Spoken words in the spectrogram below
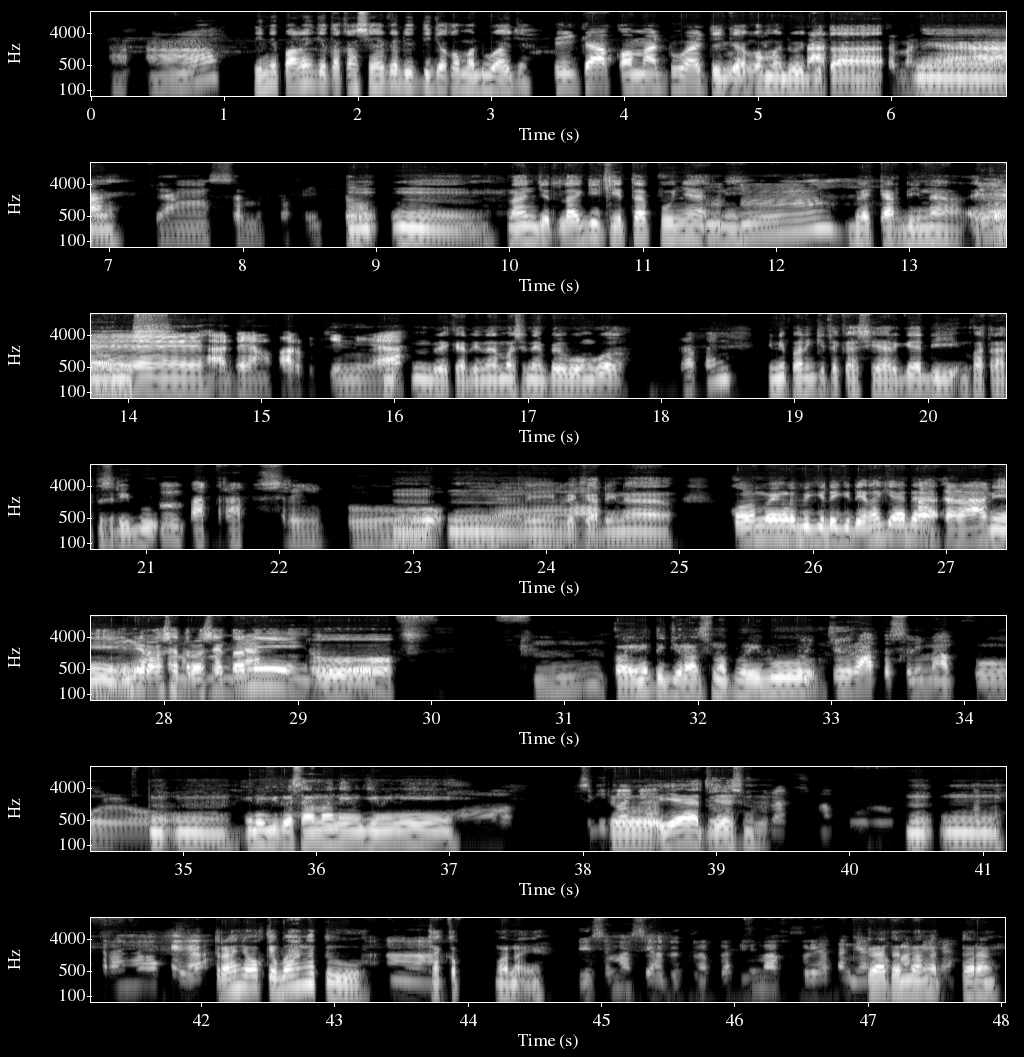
Ah, Ini paling kita kasih harga di 3,2 aja. 3,2 3,2 juta juta. teman-teman Nih. Ya. Yang semedok itu. Mm-mm. Lanjut lagi kita punya nih Mm-mm. Black Cardinal ekonomis. Eh, ada yang par begini ya. Mm-mm, Black Cardinal masih nempel bonggol. Berapa ini? Ini paling kita kasih harga di 400 ribu. 400 ribu. Mm-mm, Nih Black Cardinal. Kalau mau yang lebih gede-gede lagi ada. Ada lagi. Nih, ini ya, roset teman-teman roseta ya. nih. Tuh. Hmm, Kalau ini 750 ribu. 750. Mm-mm. Ini juga sama nih Jim ini. Segitu aja. Tuh, iya Tuh, 750. 750. Mm-mm. Tapi terangnya oke ya. Terahnya oke banget tuh. Ah, Cakep warnanya. biasanya masih agak gelap-gelap ini mah kelihatan ya. Kelihatan banget ya. orang.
